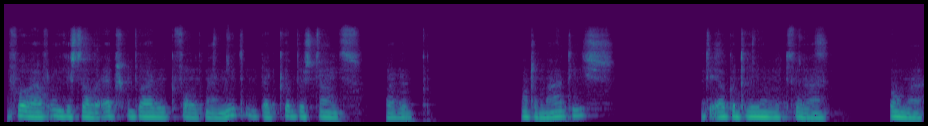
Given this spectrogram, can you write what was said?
vooraf ingestelde apps gebruik ik volgens mij niet. Backup-bestand gebruik ik automatisch. Die elke 300 uh, komen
